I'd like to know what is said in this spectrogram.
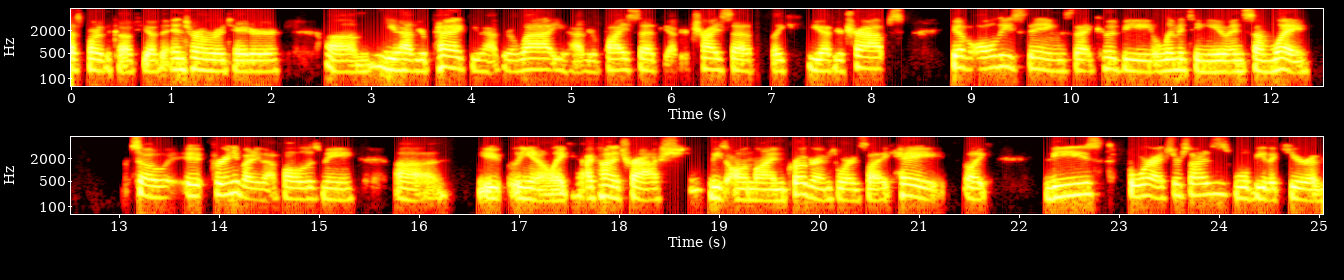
as part of the cuff, you have the internal rotator, um, you have your pec, you have your lat, you have your bicep, you have your tricep, like you have your traps. You have all these things that could be limiting you in some way. So, it, for anybody that follows me, uh, you you know like i kind of trash these online programs where it's like hey like these four exercises will be the cure of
